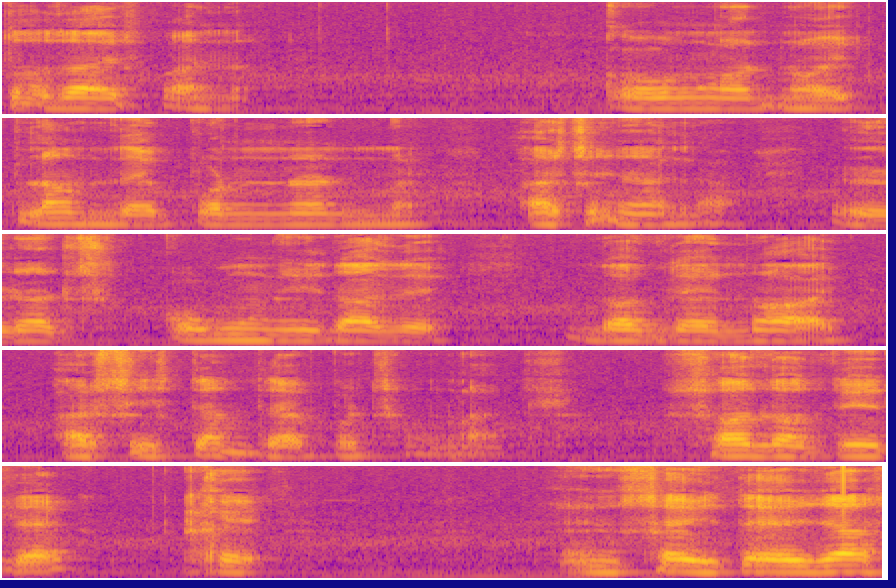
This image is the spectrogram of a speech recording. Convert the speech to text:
toda España. Como no hay plan de ponerme señalar las comunidades donde no hay asistencia personal. Solo diré que en seis de ellas,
